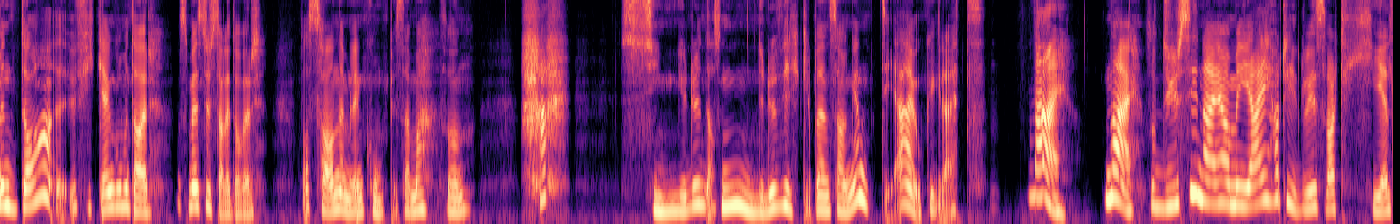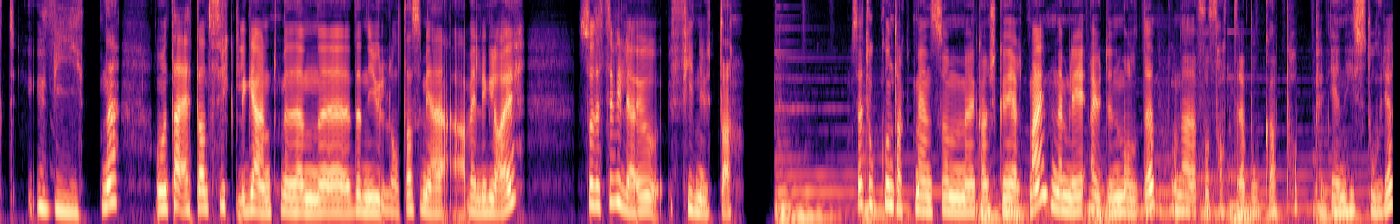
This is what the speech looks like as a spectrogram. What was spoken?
Men da fikk jeg en kommentar som jeg stussa litt over. Da sa nemlig en kompis av meg sånn Hæ? Synger du, altså nynner du virkelig på den sangen? Det er jo ikke greit. Nei. Nei, så du sier nei, ja, men jeg har tydeligvis vært helt uvitende om at det er et eller annet fryktelig gærent med den, eh, denne julelåta som jeg er veldig glad i. Så dette ville jeg jo finne ut av. Så jeg tok kontakt med en som kanskje kunne hjelpe meg, nemlig Audun Molde. Han er forfatter av boka Pop, en historie.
